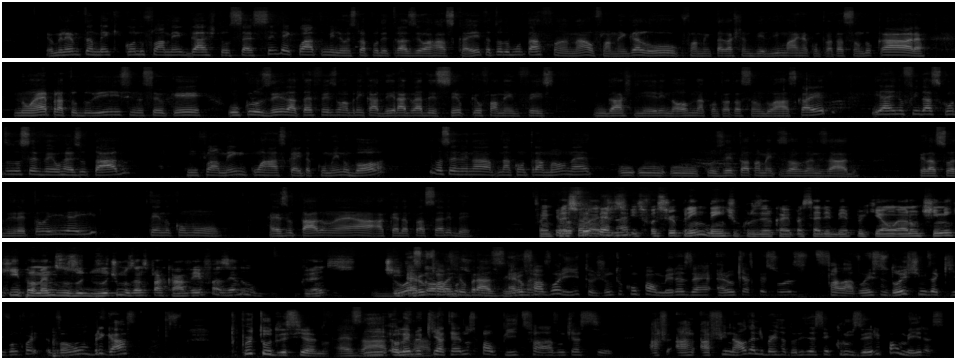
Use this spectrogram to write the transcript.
eu me lembro também que quando o Flamengo gastou 64 milhões para poder trazer o Arrascaeta, todo mundo tava falando, ah, o Flamengo é louco, o Flamengo tá gastando dinheiro demais na contratação do cara, não é para tudo isso, não sei o quê. O Cruzeiro até fez uma brincadeira, agradeceu porque o Flamengo fez um gasto de dinheiro enorme na contratação do Arrascaeta. E aí no fim das contas você vê o resultado com o Flamengo, com o Arrascaeta comendo bola, e você vê na, na contramão, né, o, o, o Cruzeiro totalmente desorganizado pela sua diretoria e tendo como resultado né, a, a queda para a Série B. Foi impressionante. Vê, né? Isso foi surpreendente o Cruzeiro cair para a Série B, porque é era um time que, pelo menos nos, últimos anos para cá, veio fazendo grandes Duas era o do Brasil. Era né? o favorito, junto com o Palmeiras, é, era o que as pessoas falavam. Esses dois times aqui vão, vão brigar por tudo desse ano. Exato, e eu lembro exato. que até nos palpites falavam que assim, a, a, a, final da Libertadores ia ser Cruzeiro e Palmeiras.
